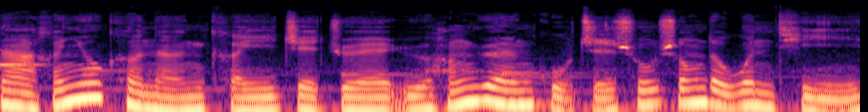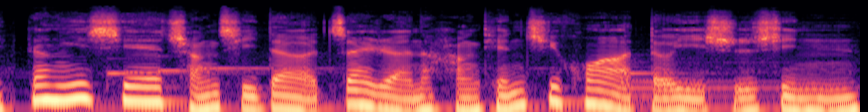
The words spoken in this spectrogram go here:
那很有可能可以解决宇航员骨质疏松的问题，让一些长期的载人航天计划得以实行。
